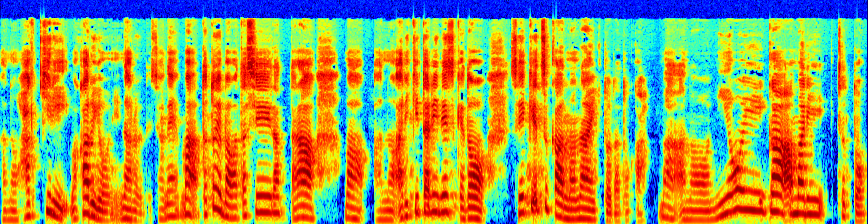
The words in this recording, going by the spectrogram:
あの、はっきりわかるようになるんですよね。まあ、例えば私だったら、まあ、あの、ありきたりですけど、清潔感のない人だとか、まあ、あの、匂いがあまりちょっと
